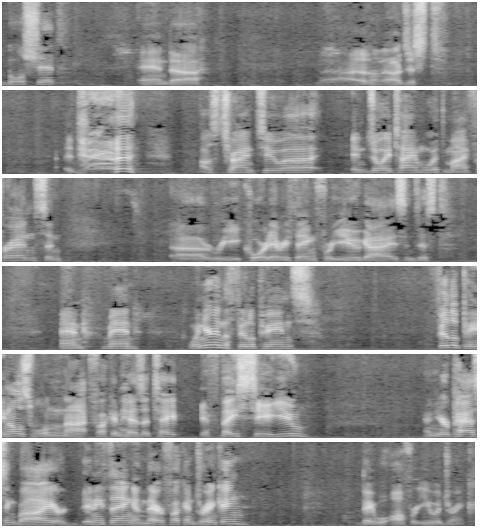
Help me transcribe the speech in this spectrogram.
bullshit, and uh, I don't know, just I was trying to uh, enjoy time with my friends and uh, record everything for you guys and just and man, when you're in the Philippines, Filipinos will not fucking hesitate if they see you and you're passing by or anything and they're fucking drinking, they will offer you a drink.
